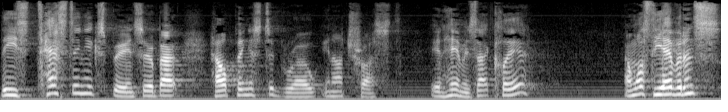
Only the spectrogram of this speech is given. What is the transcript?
These testing experiences are about helping us to grow in our trust in Him. Is that clear? And what's the evidence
